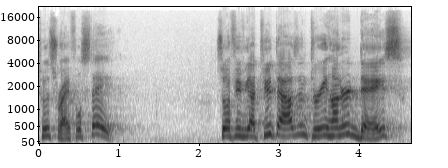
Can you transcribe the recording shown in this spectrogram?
to its rightful state. So if you've got 2,300 days,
